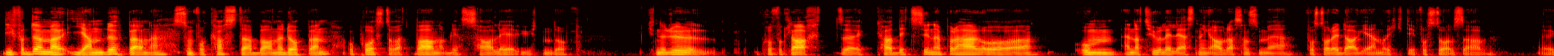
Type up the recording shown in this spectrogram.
De fordømmer gjendøperne som forkaster barnedåpen, og påstår at barna blir salige uten dåp. Kunne du kort forklart eh, hva ditt syn er på det her, og om en naturlig lesning av det, sånn som vi forstår det i dag, er en riktig forståelse av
